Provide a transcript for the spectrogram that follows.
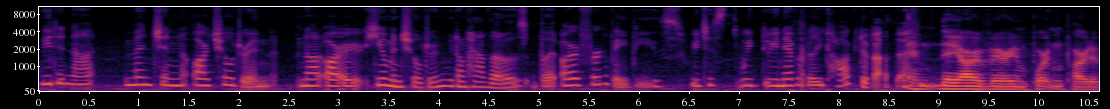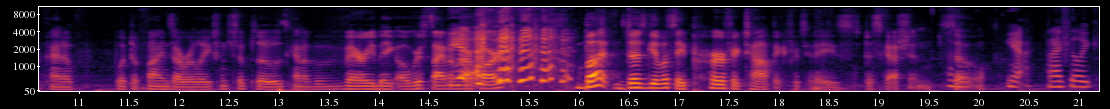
we did not mention our children, not our human children. We don't have those, but our fur babies. We just we we never really talked about them. and they are a very important part of kind of what defines our relationship. So it was kind of a very big oversight on Yeah. our part, but does give us a perfect topic for today's discussion. Um, so Oh, yeah, and I feel like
